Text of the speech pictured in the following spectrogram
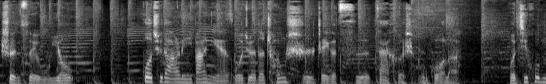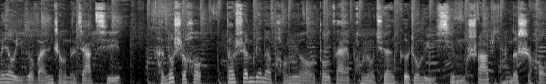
顺遂无忧。过去的二零一八年，我觉得“充实”这个词再合适不过了。我几乎没有一个完整的假期，很多时候。当身边的朋友都在朋友圈各种旅行刷屏的时候，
